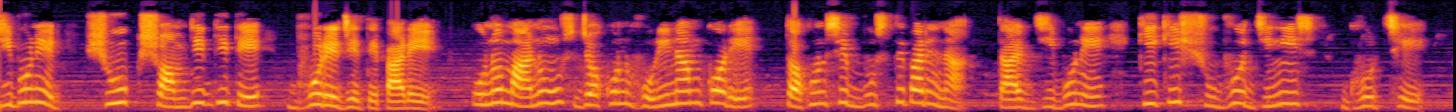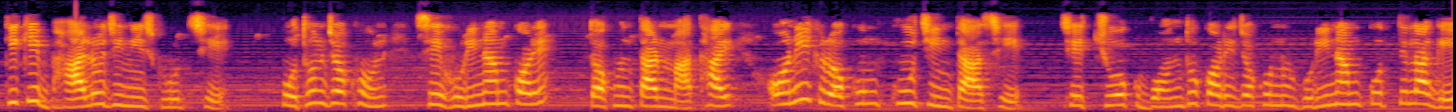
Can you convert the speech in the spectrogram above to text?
জীবনের সুখ সমৃদ্ধিতে ভরে যেতে পারে। কোনো মানুষ যখন হরিনাম করে, তখন সে বুঝতে পারে না তার জীবনে কি কি শুভ জিনিস ঘটছে, কি কি ভালো জিনিস ঘটছে। প্রথম যখন সে হরিনাম করে, তখন তার মাথায় অনেক রকম কুচিন্তা আছে। সে চোখ বন্ধ করে যখন হরিনাম করতে লাগে,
